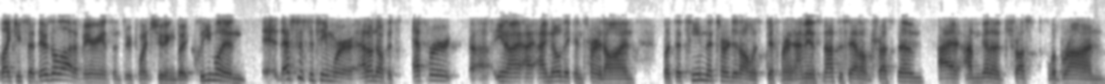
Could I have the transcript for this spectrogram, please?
like you said, there's a lot of variance in three point shooting, but Cleveland, that's just a team where I don't know if it's effort. Uh, you know, I, I know they can turn it on, but the team that turned it on was different. I mean, it's not to say I don't trust them. I, I'm going to trust LeBron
